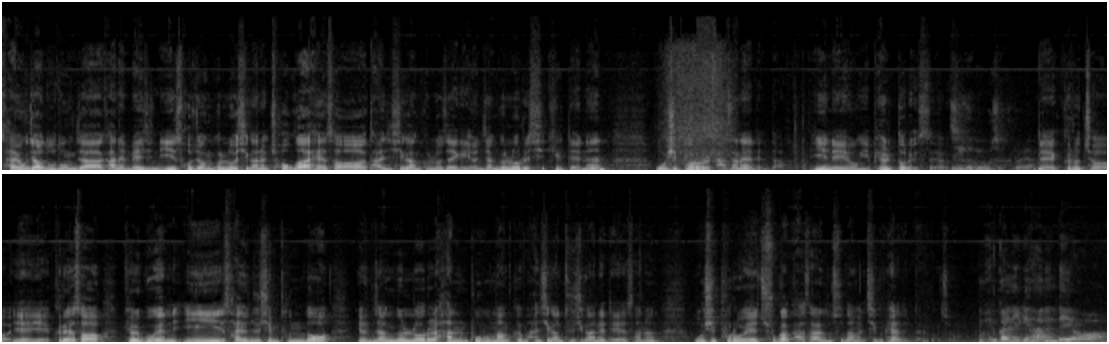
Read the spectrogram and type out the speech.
사용자와 노동자 간에 맺은 이 소정 근로 시간을 초과해서 단시간 근로자에게 연장 근로를 시킬 때는 50%를 가산해야 된다. 이 내용이 별도로 있어요. 시급의 50%요? 네, 그렇죠. 예, 예. 그래서 결국에는 이 사연 주신 분도 연장 근로를 한 부분만큼 1시간, 2시간에 대해서는 50%의 추가 가산 수당을 지급해야 된다는 거죠. 좀 헷갈리긴 하는데요.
